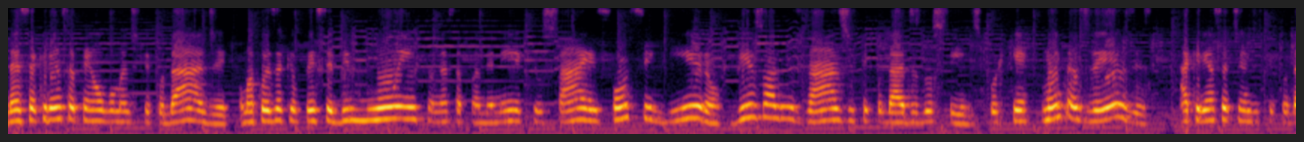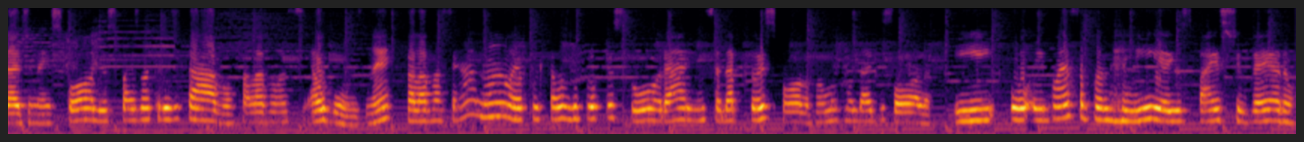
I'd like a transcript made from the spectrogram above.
Né? Se a criança tem alguma dificuldade, uma coisa que eu percebi muito nessa pandemia é que os pais conseguiram visualizar as dificuldades dos filhos, porque muitas vezes a criança tinha dificuldade na escola e os pais não acreditavam, falavam assim, alguns, né? Falavam assim: ah, não, é por causa do professor, ah, ele não se adaptou à escola, vamos mudar de escola. E, e com essa pandemia, e os pais tiveram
